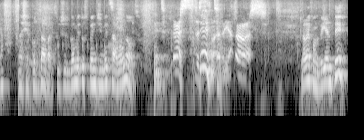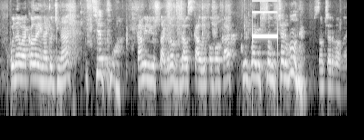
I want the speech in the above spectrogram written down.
nie? Na się poddawać, słyszysz go, my tu spędzimy całą noc. Telefon wyjęty. Płynęła kolejna godzina. Ciepło. Kamil już tak rozgrzał skały po bokach. Kurwa, już są czerwone. Są czerwone.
